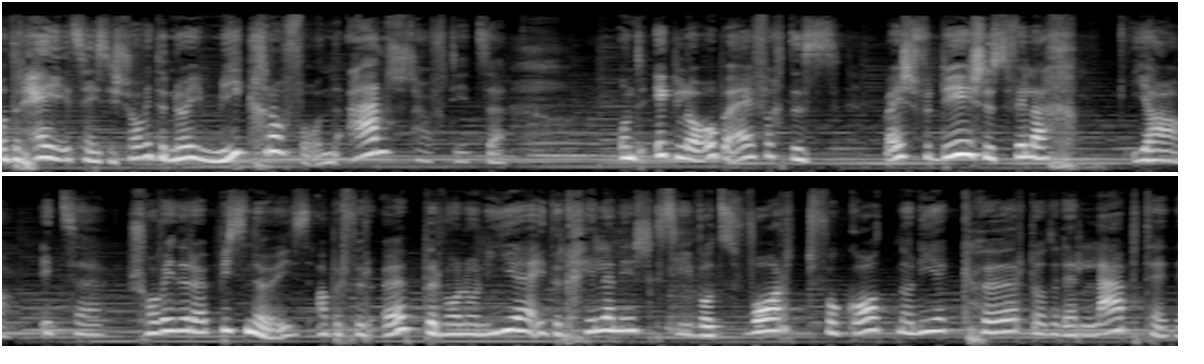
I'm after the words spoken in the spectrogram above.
Oder hey, jetzt haben sie schon wieder ein neues Mikrofon. Ernsthaft jetzt. Und ich glaube einfach, dass, weißt, für dich ist es vielleicht, ja, jetzt äh, schon wieder etwas Neues. Aber für jemanden, der noch nie in der Kirche war, der das Wort von Gott noch nie gehört oder erlebt hat,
